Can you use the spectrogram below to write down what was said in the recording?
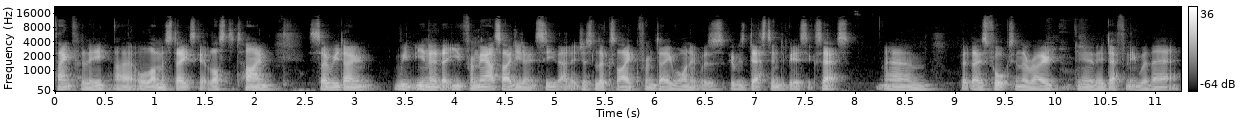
thankfully uh, all our mistakes get lost to time, so we don't we you know that you from the outside you don't see that. It just looks like from day one it was it was destined to be a success. Um, but those forks in the road, you know, they definitely were there.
